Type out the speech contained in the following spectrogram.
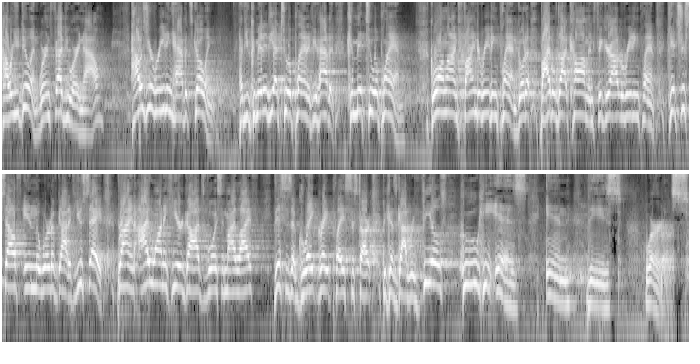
How are you doing? We're in February now. How's your reading habits going? Have you committed yet to a plan? If you haven't, commit to a plan. Go online, find a reading plan. Go to Bible.com and figure out a reading plan. Get yourself in the Word of God. If you say, Brian, I want to hear God's voice in my life, this is a great, great place to start because God reveals who He is in these words.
